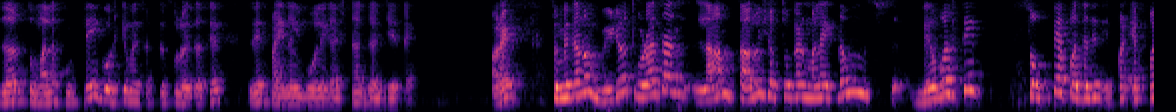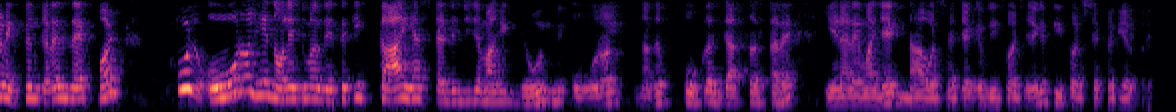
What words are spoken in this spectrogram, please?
जर तुम्हाला कुठल्याही गोष्टीमध्ये सक्सेसफुल व्हायचं असेल तर एक फायनल गोल एक असणं गरजेचं आहे. ऑलराईट सो मित्रांनो व्हिडिओ थोडासा लांब चालू शकतो कारण मला एकदम व्यवस्थित सोप्या पद्धतीत पण पण एक्सप्लेन करायचं आहे. पण फुल ओव्हरऑल हे नॉलेज तुम्हाला द्यायचं की काय ह्या स्ट्रॅटेजीच्या मागे घेऊन मी ओव्हरऑल माझं फोकस जास्त असणार आहे. येणाऱ्या माझ्या एक दहा वर्षाच्या किंवा वीस वर्षाच्या किंवा तीस वर्षाच्या करिअरमध्ये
